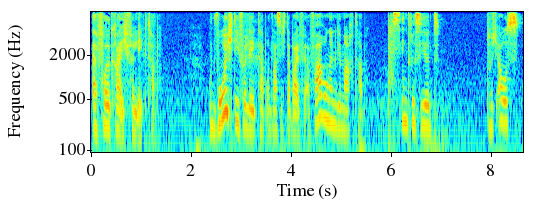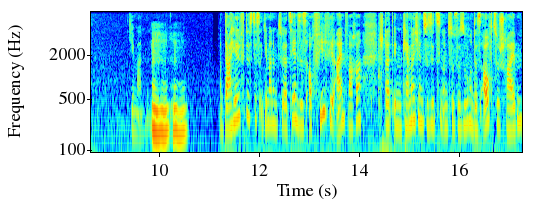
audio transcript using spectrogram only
erfolgreich verlegt habe und wo ich die verlegt habe und was ich dabei für Erfahrungen gemacht habe, das interessiert durchaus jemanden. Mhm, mh. Und da hilft es, das jemandem zu erzählen. Es ist auch viel, viel einfacher, statt im Kämmerchen zu sitzen und zu versuchen, das aufzuschreiben,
